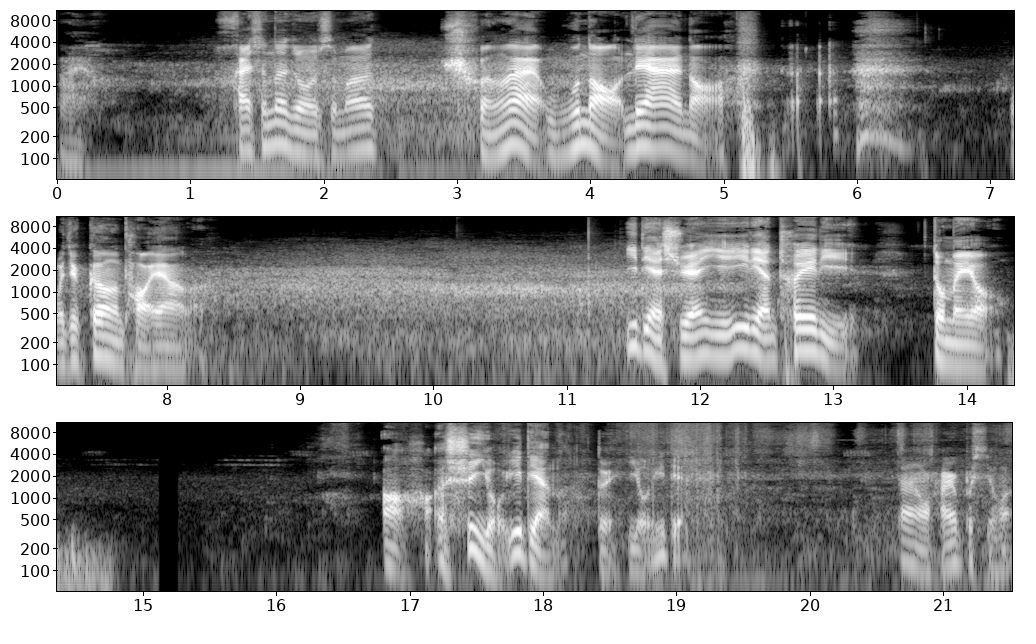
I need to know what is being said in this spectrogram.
哎呀，还是那种什么纯爱、无脑、恋爱脑，我就更讨厌了。一点悬疑、一点推理都没有。哦，好是有一点的，对，有一点，但是我还是不喜欢。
